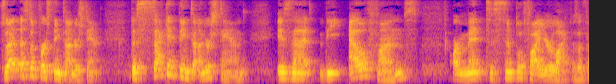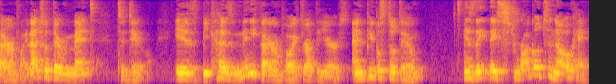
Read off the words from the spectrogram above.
So that, that's the first thing to understand. The second thing to understand is that the L funds are meant to simplify your life as a federal employee. That's what they're meant to do. Is because many federal employees throughout the years, and people still do, is they, they struggle to know, okay,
